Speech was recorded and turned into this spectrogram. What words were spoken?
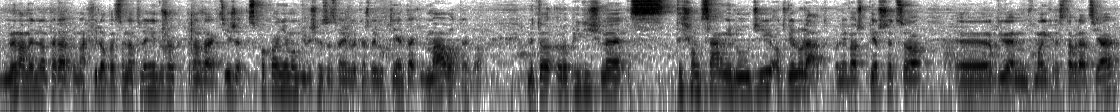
my mamy na, tera- na chwilę obecną na tyle niedużo transakcji, że spokojnie moglibyśmy zadzwonić do każdego klienta i mało tego. My to robiliśmy z tysiącami ludzi od wielu lat, ponieważ pierwsze co e, robiłem w moich restauracjach,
